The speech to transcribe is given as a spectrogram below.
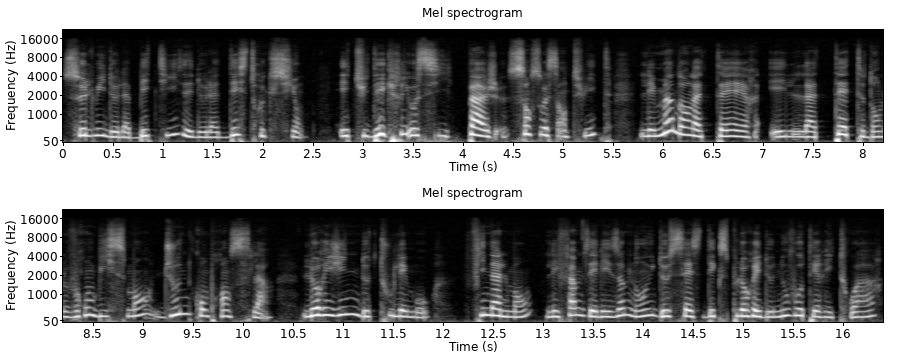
celui de la bêtise et de la destruction. Et tu décris aussi, page 168, les mains dans la terre et la tête dans le vrombissement, June comprend cela, l'origine de tous les maux. Finalement, les femmes et les hommes n'ont eu de cesse d'explorer de nouveaux territoires,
